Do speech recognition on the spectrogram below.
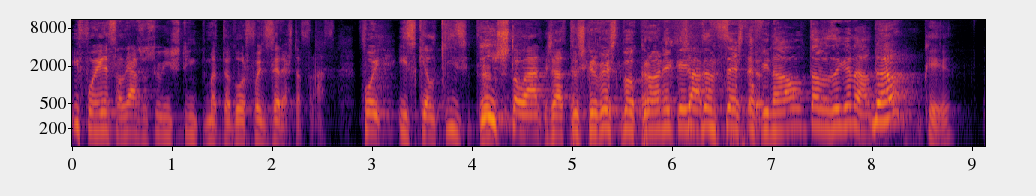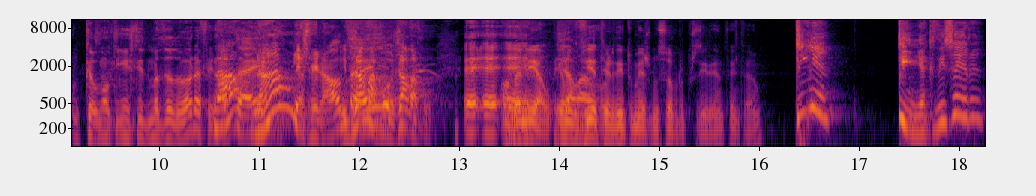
e foi esse, aliás, o seu instinto de matador, foi dizer esta frase. Foi isso que ele quis instalar. Já tu escreveste uma crónica Já. e não disseste, afinal, estavas enganado. Não, o quê? Porque ele não tinha instinto matador, afinal não, tem. Não, afinal tem. Já lá vou, já lá vou. É, é, oh, Daniel, ele devia ter dito o mesmo sobre o Presidente, então? Tinha. Tinha que dizer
